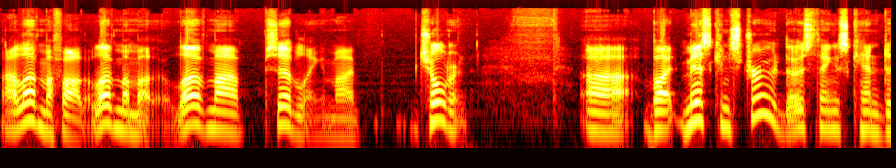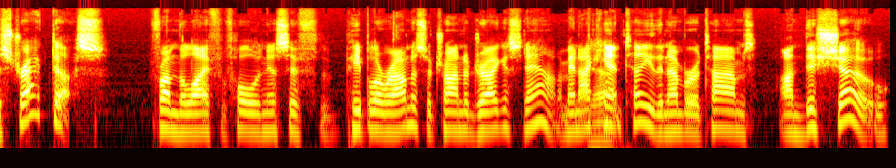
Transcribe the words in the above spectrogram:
I love my father, love my mother, love my sibling and my children. Uh, but misconstrued, those things can distract us from the life of holiness if the people around us are trying to drag us down. I mean, I Yeah. can't tell you the number of times on this show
